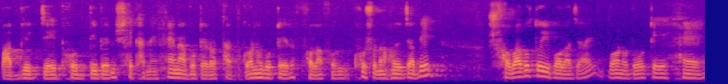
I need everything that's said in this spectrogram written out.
পাবলিক যে ভোট দিবেন, সেখানে হ্যাঁ না ভোটের অর্থাৎ গণভোটের ফলাফল ঘোষণা হয়ে যাবে। স্বভাবতই বলা যায়, গণভোটে হ্যাঁ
